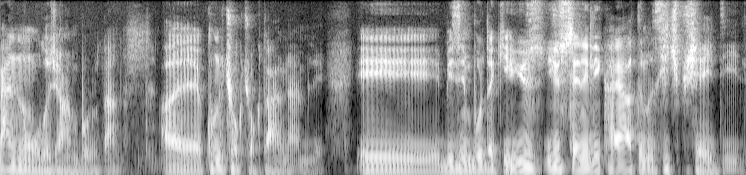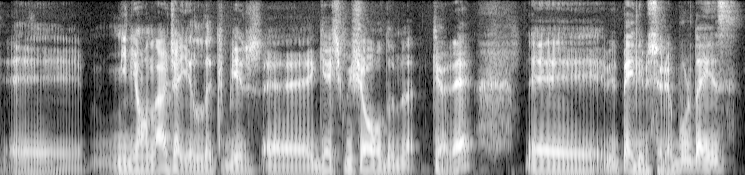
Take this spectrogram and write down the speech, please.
ben ne olacağım buradan? E, konu çok çok daha önemli. E, bizim buradaki 100, 100 senelik hayatımız hiçbir şey değil. milyonlarca yıllık bir geçmişi olduğunu göre belli bir süre buradayız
